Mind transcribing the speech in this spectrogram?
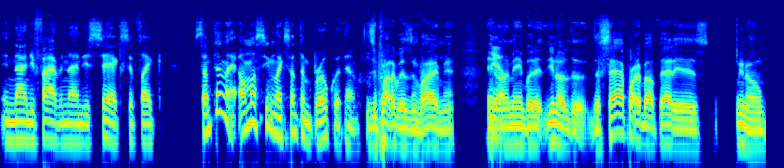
in '95 and '96 if like something that almost seemed like something broke with him. He's a product of his environment. You Yeah. know what I mean? But it, you know, the the sad part about that is, you know,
